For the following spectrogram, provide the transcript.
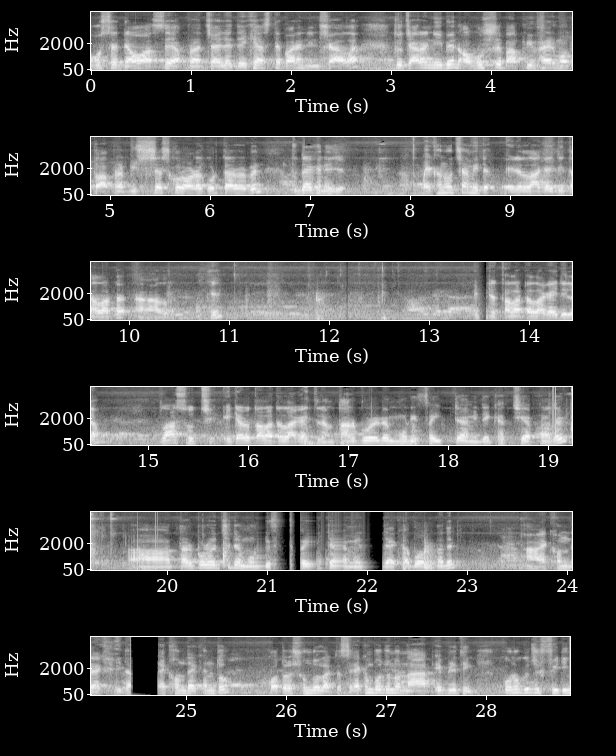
অবস্থায় দেওয়া আছে, আপনারা চাইলে দেখে আসতে পারেন, ইনশাআল্লাহ। তো যারা নেবেন, অবশ্যই বাপ্পি ভাইয়ের মতো আপনারা বিশ্বাস করে অর্ডার করতে পারবেন। তো দেখেন এই যে, এখন হচ্ছে আমি এটা এটা লাগাই দিই তালাটা ওকে। এটা তালাটা লাগাই দিলাম। প্লাস হচ্ছে, এটারও তালাটা লাগাই দিলাম তারপর এটা মডিফাইডটা আমি দেখাচ্ছি আপনাদের। তারপর হচ্ছে এটা মডিফাইডটা আমি দেখাবো আপনাদের। এখন দেখাই। এখন দেখেন তো, কতটা সুন্দর লাগতেছে। এখন পর্যন্ত নাট এভরিথিং কোনো কিছু ফিটিং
